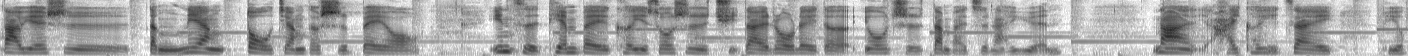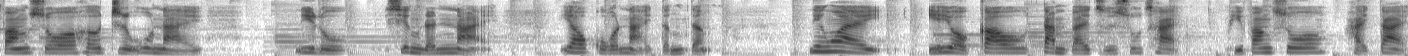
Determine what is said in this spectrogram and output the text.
大约是等量豆浆的十倍哦。因此，天贝可以说是取代肉类的优质蛋白质来源。那还可以在，比方说喝植物奶，例如杏仁奶、腰果奶等等。另外，也有高蛋白质蔬菜，比方说海带。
